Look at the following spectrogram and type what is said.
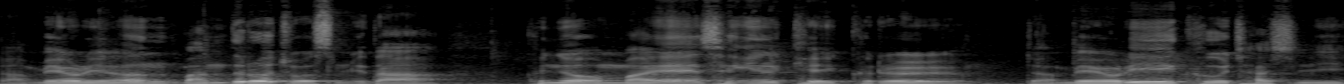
자 메리는 만들어 주었습니다. 그녀 엄마의 생일 케이크를 자 메리 그 자신이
